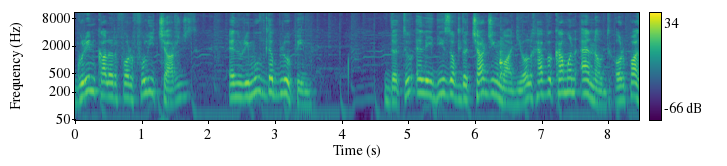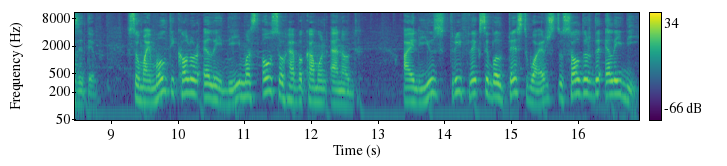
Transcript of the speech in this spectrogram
green color for fully charged and remove the blue pin. The two LEDs of the charging module have a common anode or positive, so my multicolor LED must also have a common anode. I'll use three flexible test wires to solder the LED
